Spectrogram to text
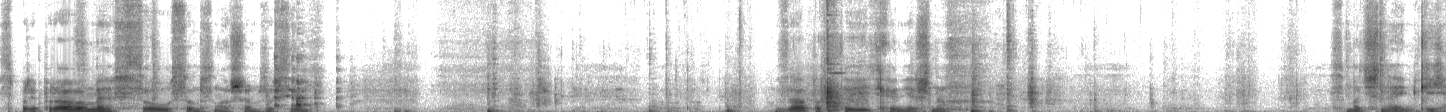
з приправами, з соусом з нашим з усім. Запах стоїть, звісно. Смачненький.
